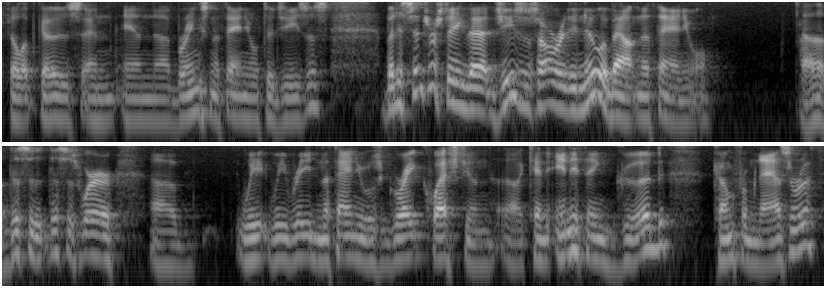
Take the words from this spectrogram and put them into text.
Philip goes and, and uh, brings Nathanael to Jesus. But it's interesting that Jesus already knew about Nathanael. this, is, this is where we, we read Nathanael's great question, uh, can anything good come from Nazareth?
